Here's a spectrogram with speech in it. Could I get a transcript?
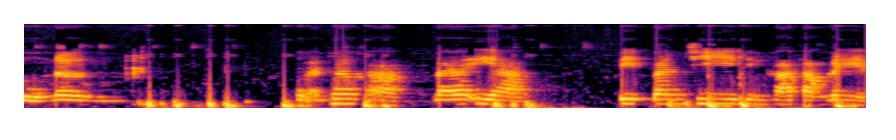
ศูนย์หนึ่งกด enter ค่ะ รายละเอียด ปิดบัญชีสินค้าสำเร็จ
